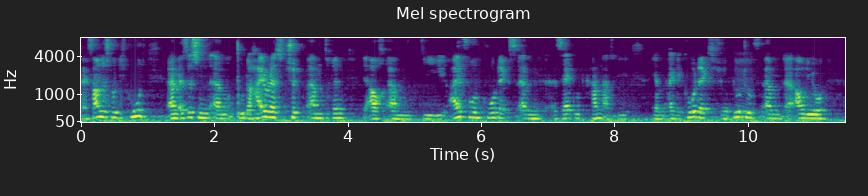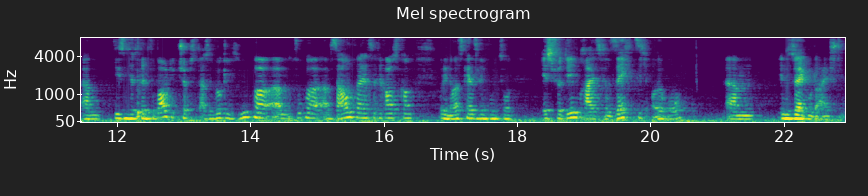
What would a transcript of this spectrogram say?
Der Sound ist wirklich gut. Ähm, es ist ein ähm, guter High-Res-Chip ähm, drin, der auch ähm, die iPhone-Codecs ähm, sehr gut kann. Also die, die haben eigene Codecs für Bluetooth-Audio. Ähm, ähm, die sind hier drin verbaut, die Chips, also wirklich super, ähm, super ähm, Sound, wenn jetzt hier rauskommt. Und die Noise Cancelling Funktion ist für den Preis für 60 Euro ein sehr guter Einstieg.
